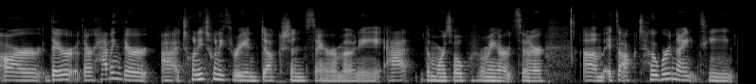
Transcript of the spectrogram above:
are they're they're having their uh, 2023 induction ceremony at the mooresville performing arts center Um, it's October 19th,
